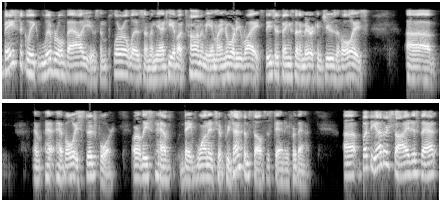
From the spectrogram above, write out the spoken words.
basically liberal values and pluralism and the idea of autonomy and minority rights. These are things that American Jews have always uh, have, have always stood for, or at least have they've wanted to present themselves as standing for that. Uh, but the other side is that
